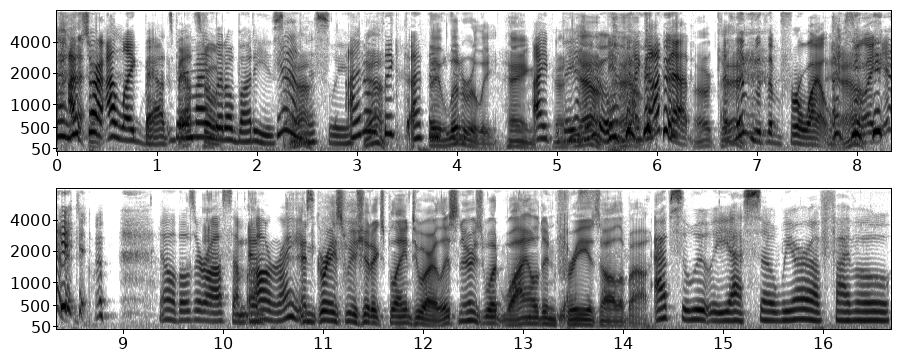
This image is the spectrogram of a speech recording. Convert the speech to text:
yeah, I'm sorry. I like bats. They're bats my don't- little buddies, Yeah. honestly. I don't yeah, think. I think they literally hang. I, They yeah, do. yeah. I got that. Okay. I lived with them for a while, so I get it. no, those are awesome. And- All right. And Grace, we should explain to our listeners what Wild and Free is all about. Absolutely, yes. So we are a 501c3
